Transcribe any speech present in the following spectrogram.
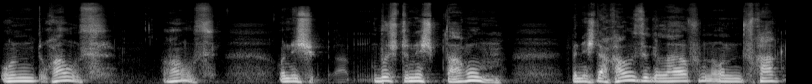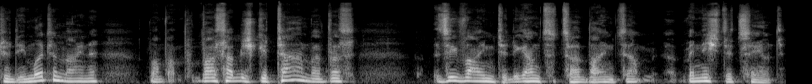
und raus, raus. Und ich wusste nicht warum. Bin ich nach Hause gelaufen und fragte die Mutter meine, was, was habe ich getan? Was, was, sie weinte, die ganze Zeit weinte, sie hat mir nichts erzählt,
